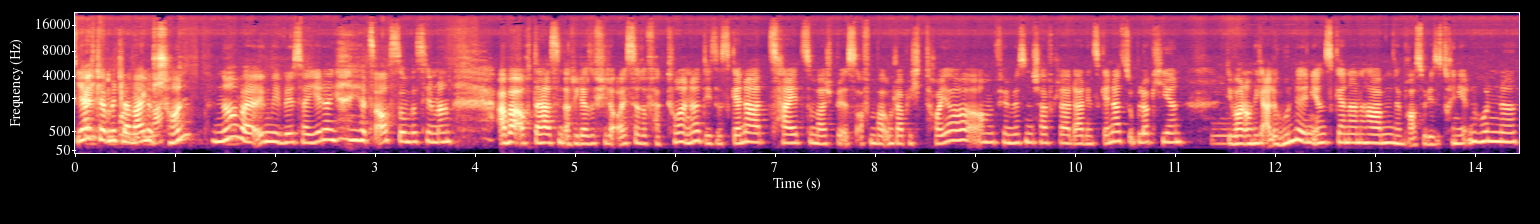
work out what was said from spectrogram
Ja, ich glaube mittlerweile schon, ne? weil irgendwie will es ja jeder jetzt auch so ein bisschen machen. Aber auch da sind auch wieder so viele äußere Faktoren. Ne? Diese Scannerzeit zum Beispiel ist offenbar unglaublich teuer um, für einen Wissenschaftler, da den Scanner zu blockieren. Mhm. Die wollen auch nicht alle Hunde in ihren Scannern haben. Dann brauchst du diese trainierten Hunde.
